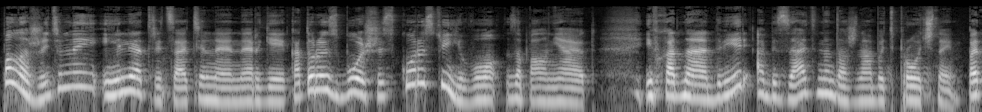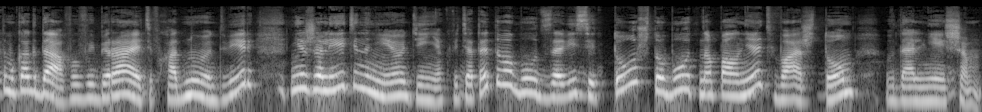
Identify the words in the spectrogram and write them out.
положительные или отрицательные энергии, которые с большей скоростью его заполняют. И входная дверь обязательно должна быть прочной. Поэтому, когда вы выбираете входную дверь, не жалейте на нее денег, ведь от этого будет зависеть то, что будет наполнять ваш дом в дальнейшем.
